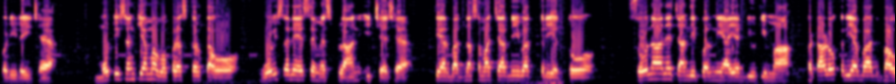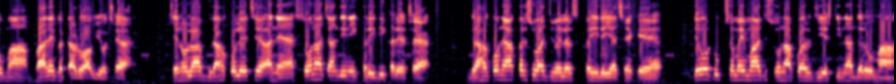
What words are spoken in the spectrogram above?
પડી રહી છે. મોટી સંખ્યામાં વપરાશકર્તાઓ વોઇસ અને એસએમએસ પ્લાન ઈચ્છે છે. ત્યારબાદના સમાચારની વાત કરીએ તો, સોના અને ચાંદી પરની આયાત ડ્યુટીમાં ઘટાડો કર્યા બાદ ભાવમાં ભારે ઘટાડો આવ્યો છે. જેનો લાભ ગ્રાહકો લે છે અને સોના ચાંદીની ખરીદી કરે છે. ગ્રાહકોને આકર્ષવા જ્વેલર્સ કહી રહ્યા છે કે, તેઓ ટૂંક સમયમાં જ સોના પર જીએસટીના દરોમાં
